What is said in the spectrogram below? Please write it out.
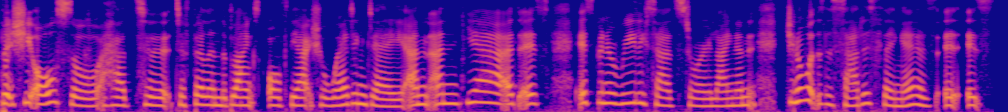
but she also had to, to fill in the blanks of the actual wedding day. And and yeah, it, it's it's been a really sad storyline. And do you know what the saddest thing is? It, it's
